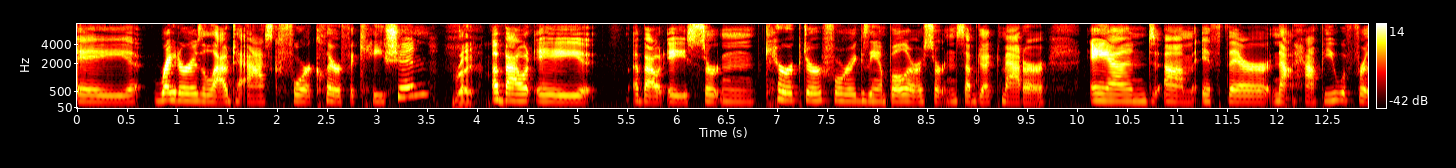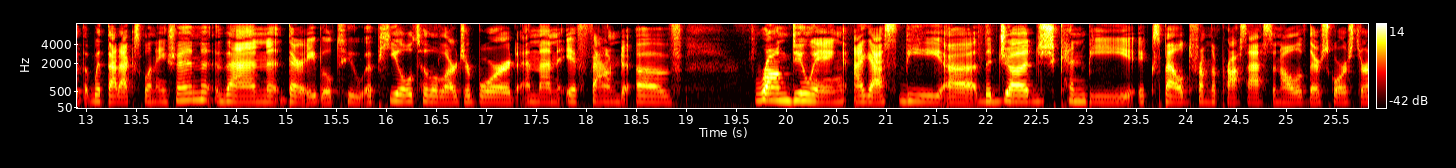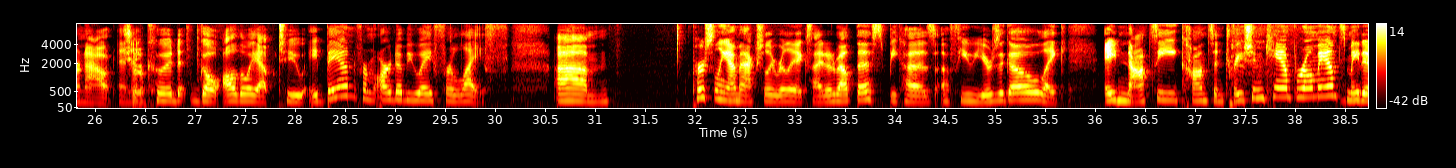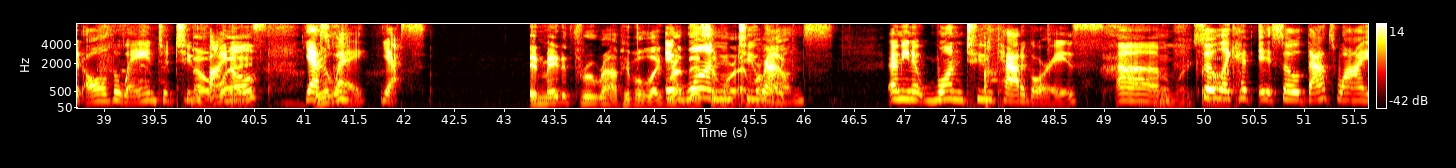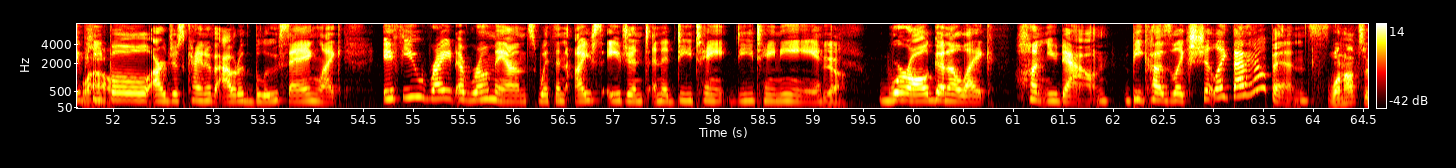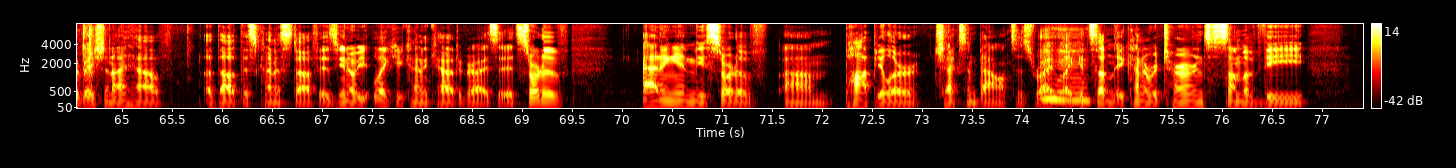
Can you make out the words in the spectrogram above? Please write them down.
a writer is allowed to ask for clarification Right. about a about a certain character, for example, or a certain subject matter. And um, if they're not happy with for the, with that explanation, then they're able to appeal to the larger board. And then, if found of wrongdoing, I guess the uh, the judge can be expelled from the process and all of their scores thrown out, and Sure. it could go all the way up to a ban from RWA for life. Um, personally, I'm actually really excited about this because a few years ago, like a Nazi concentration camp romance made it all the way into two No way. finals. Yes, Really? way. Yes. It made it through round. People like It read this and were, and two were like, rounds. I mean, it won two categories. Um, Oh my so like, have, so that's why Wow. people are just kind of out of the blue saying like, if you write a romance with an ICE agent and a detain detainee, yeah. we're all gonna like hunt you down because like shit like that happens. One observation I have about this kind of stuff is, you know, like you kind of categorize it, it's sort of adding in these sort of um, popular checks and balances, right? Like it suddenly it kind of returns some of the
